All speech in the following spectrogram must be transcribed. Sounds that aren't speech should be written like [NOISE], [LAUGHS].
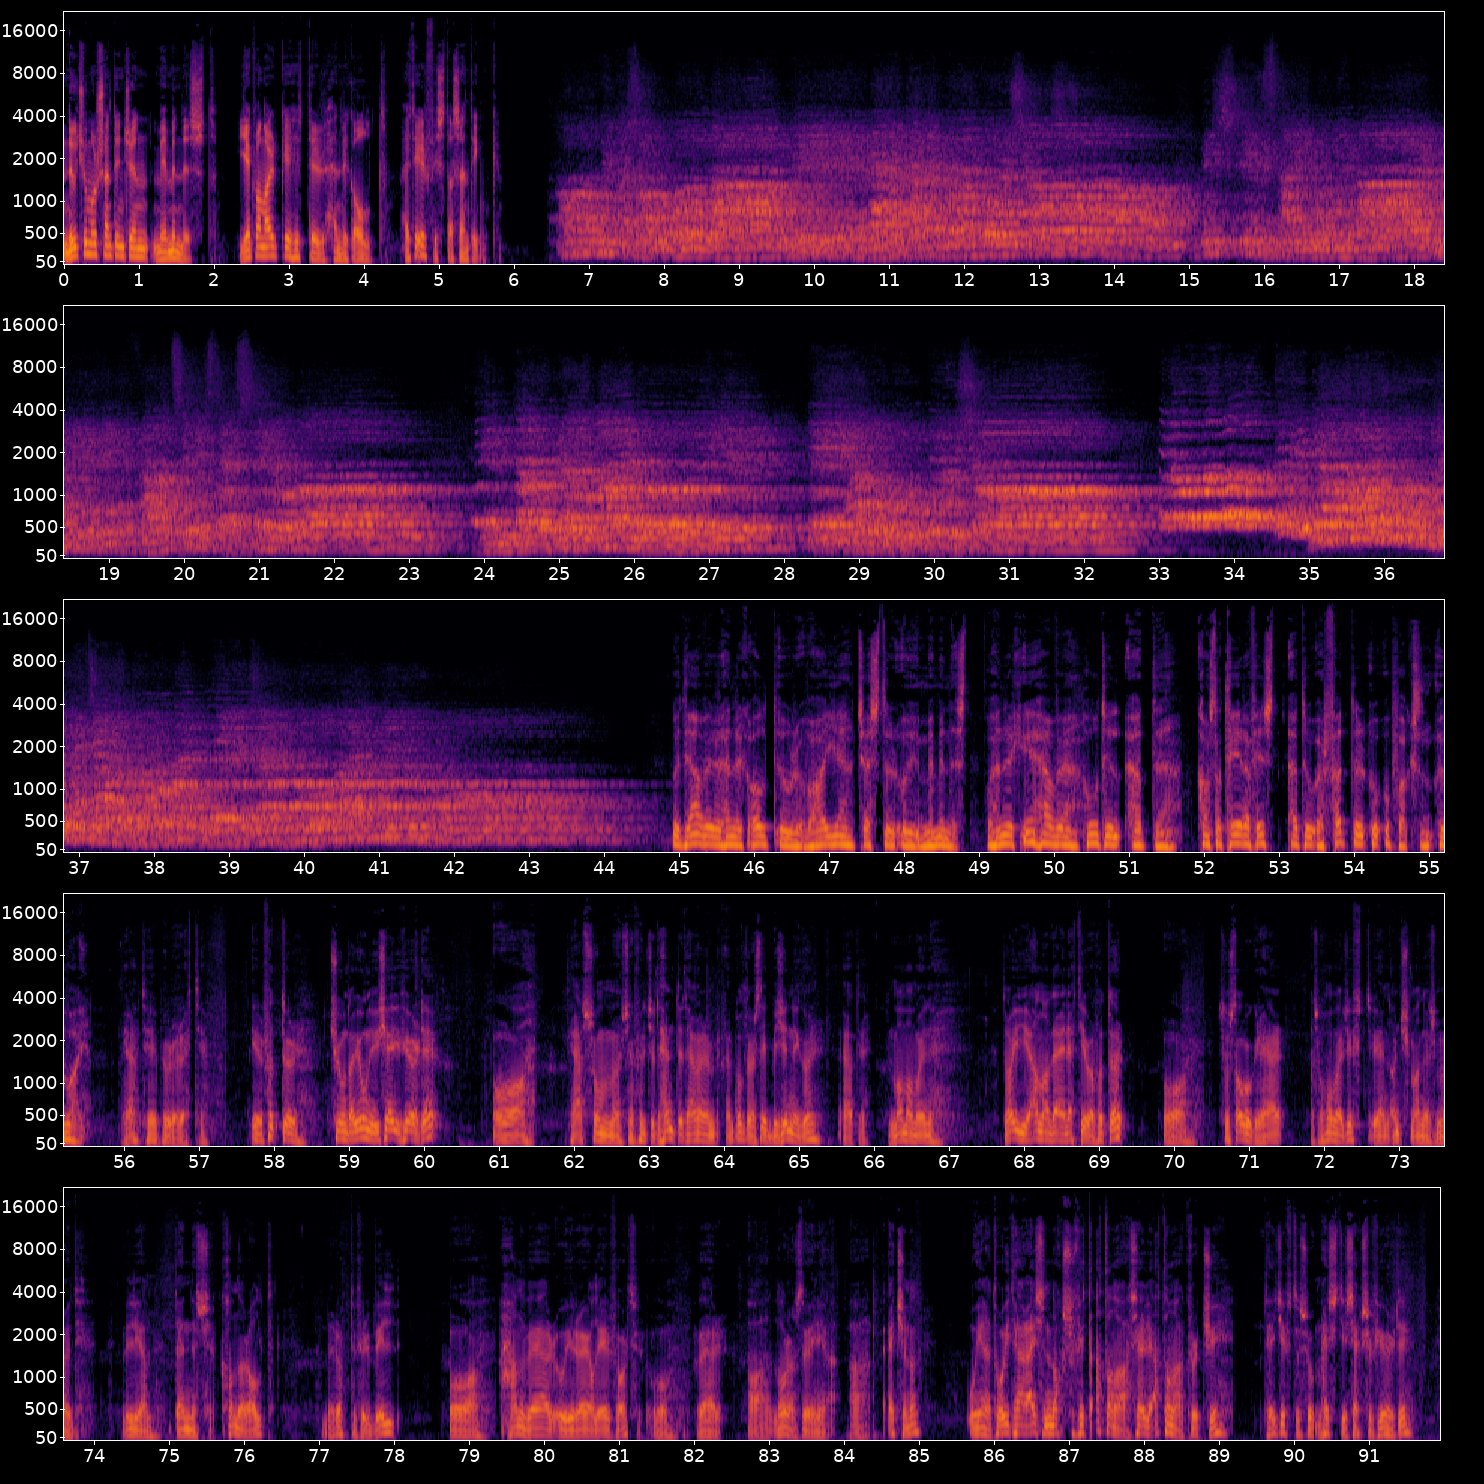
Nu kommer sendingen med minnest. Jeg var narki hittir Henrik Old. Hette er fyrsta sending. i dag er Henrik Old ur Vaje, Chester og Meminist. Og Henrik, jeg har ho til at uh, konstatera fyrst at du er føtter og oppvaksen i Vaje. Ja, det er pura rett, ja. Jeg er føtter 20. juni i 24. Og det som selvfølgelig hendte, det var en, en buldrastig begynninger, at mamma min døg i annan dag enn etter jeg var føtter, og så stod vi her, altså hun var gift i en åndsmann som heter William Dennis Connerold, ble røpte for Bill, og han var i Royal Air Force, og var av Lorentstøyene i Etchenon, og gjerne tog her reisen nok så fitt 18, særlig 18 krutsi, det gifte som hest i 46,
